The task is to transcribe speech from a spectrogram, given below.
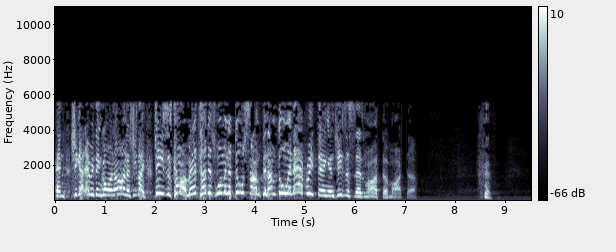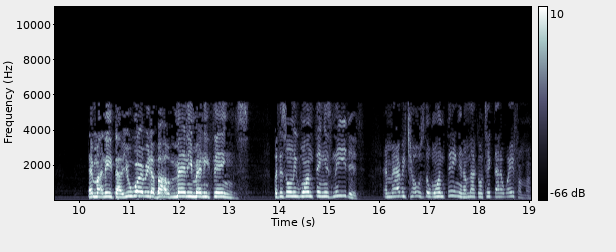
and she got everything going on and she's like, Jesus, come on man, tell this woman to do something. I'm doing everything. And Jesus says, Martha, Martha. Hermanita, you worried about many, many things. But there's only one thing is needed. And Mary chose the one thing, and I'm not going to take that away from her.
